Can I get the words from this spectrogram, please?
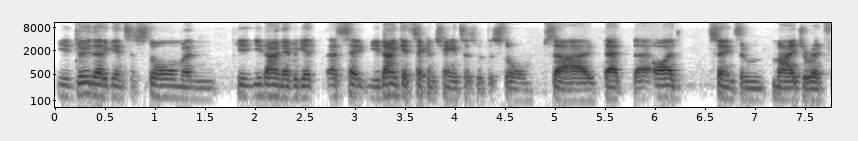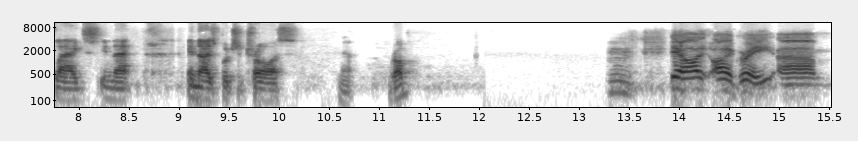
you do that against a storm, and you, you don't ever get you don't get second chances with the storm. So that, that I've seen some major red flags in that in those butcher tries. Yeah, Rob. Mm. Yeah, I, I agree um,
